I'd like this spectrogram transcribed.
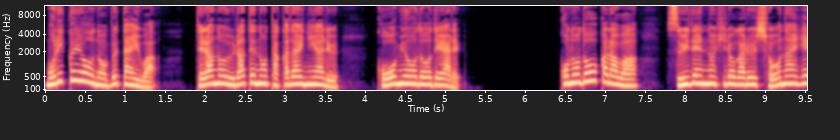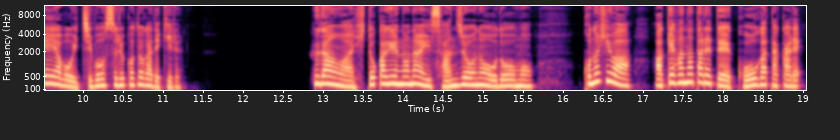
森供養の舞台は、寺の裏手の高台にある光明堂である。この堂からは、水田の広がる庄内平野を一望することができる。普段は人影のない山上のお堂も、この日は明け放たれて香がたかれ、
